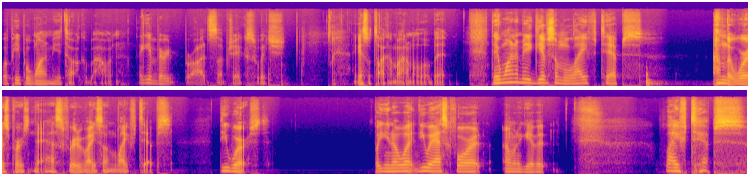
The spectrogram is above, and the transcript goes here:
What people wanted me to talk about. They give very broad subjects, which I guess we'll talk about them a little bit. They wanted me to give some life tips I'm the worst person to ask for advice on life tips. The worst. But you know what? You ask for it, I'm going to give it. Life tips.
